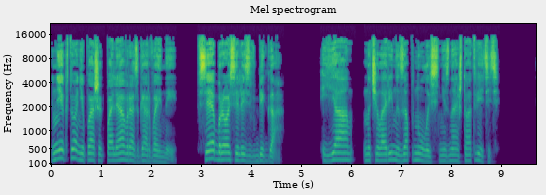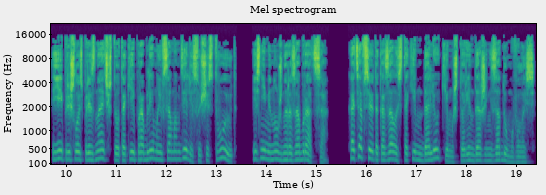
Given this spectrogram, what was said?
Никто не пашет поля в разгар войны. Все бросились в бега. Я начала Рин и запнулась, не зная, что ответить. Ей пришлось признать, что такие проблемы и в самом деле существуют, и с ними нужно разобраться. Хотя все это казалось таким далеким, что Рин даже не задумывалась.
